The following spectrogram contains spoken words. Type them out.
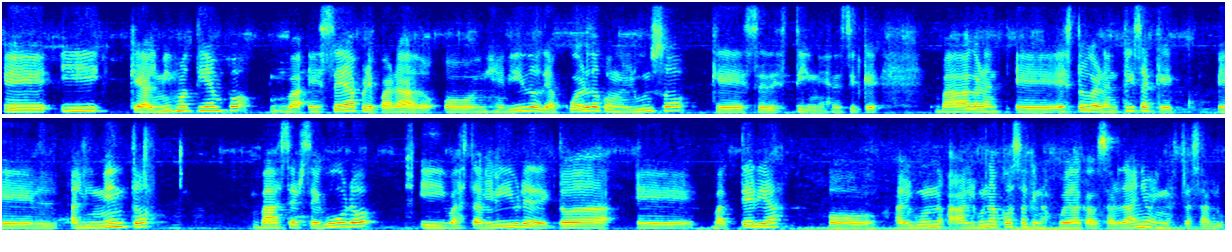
y que al mismo tiempo eh, sea preparado o ingerido de acuerdo con el uso que se destine. Es decir, que va a eh, esto garantiza que el alimento va a ser seguro y va a estar libre de toda eh, bacteria o alguna cosa que nos pueda causar daño en nuestra salud.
